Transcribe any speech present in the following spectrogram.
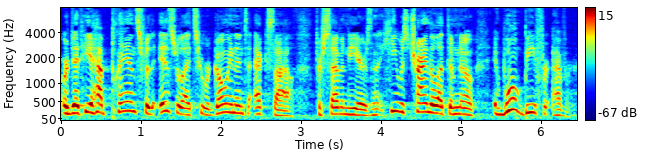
Or did he have plans for the Israelites who were going into exile for 70 years and that he was trying to let them know it won't be forever?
